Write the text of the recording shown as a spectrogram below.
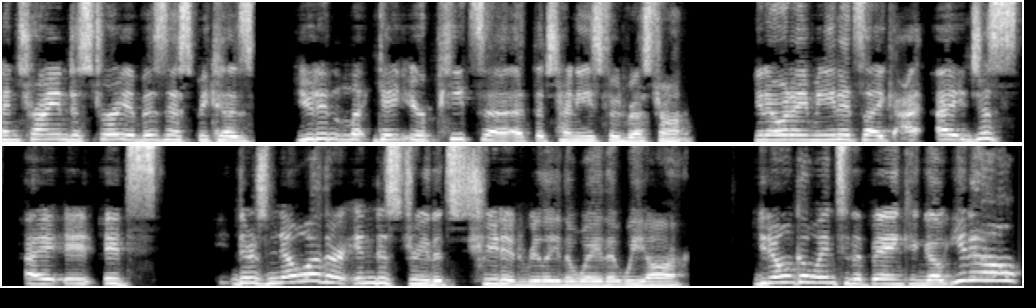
and try and destroy a business because you didn't let, get your pizza at the Chinese food restaurant. You know what I mean? It's like, I, I just, I, it, it's, there's no other industry that's treated really the way that we are. You don't go into the bank and go, you know,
